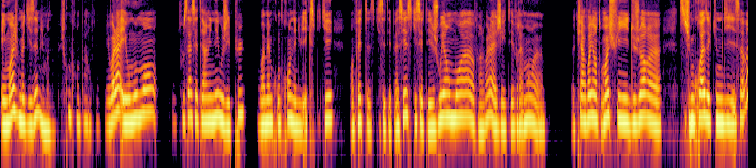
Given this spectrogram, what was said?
Et moi je me disais mais moi non plus je comprends pas en fait. Mais voilà et au moment où tout ça s'est terminé, où j'ai pu moi-même comprendre et lui expliquer en fait ce qui s'était passé, ce qui s'était joué en moi. Enfin voilà, j'ai été vraiment euh, clairvoyante. Moi, je suis du genre, si tu me croises et que tu me dis ça va,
